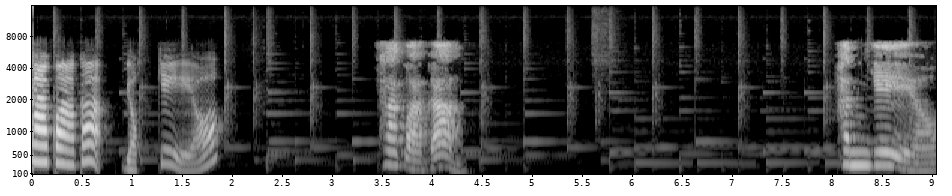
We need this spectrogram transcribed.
사과가 몇 개예요? 사과가 한 개예요.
